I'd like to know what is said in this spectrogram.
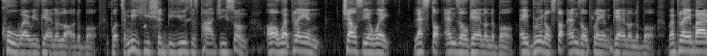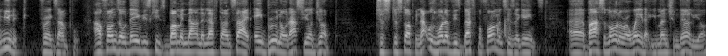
cool, where he's getting a lot of the ball. But to me, he should be used as Park Ji Sung. Oh, we're playing Chelsea away. Let's stop Enzo getting on the ball. Hey, Bruno, stop Enzo playing getting on the ball. We're playing Bayern Munich, for example. Alphonso Davies keeps bombing down the left hand side. Hey, Bruno, that's your job. Just to stop him. That was one of his best performances against uh, Barcelona away that you mentioned earlier,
